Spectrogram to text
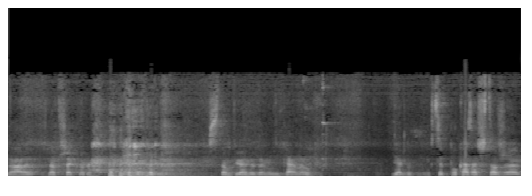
No ale na przekór wstąpiłem do Dominikanów jakby chcę pokazać to, że,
